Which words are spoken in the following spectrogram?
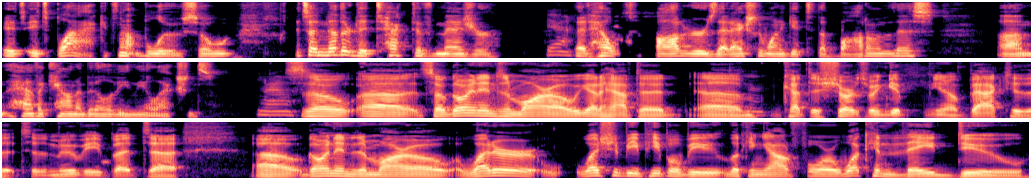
it's it's black, it's not blue. So it's another detective measure Yeah. that helps auditors that actually want to get to the bottom of this um, have accountability in the elections. Wow. So, uh, so going into tomorrow, we got to have to um, cut this short so we can get you know back to the to the movie. But uh, uh, going into tomorrow, what are what should be people be looking out for? What can they do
